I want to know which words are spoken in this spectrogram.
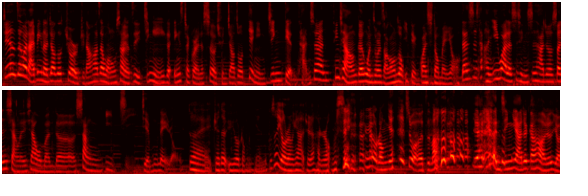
今天这位来宾呢叫做 George，然后他在网络上有自己经营一个 Instagram 的社群，叫做电影经典谈。虽然听起来好像跟文主任找工作一点关系都没有，但是他很意外的事情是，他就分享了一下我们的上一集节目内容。对，觉得与有容焉，不是有容焉，觉得很荣幸。与有容焉是我儿子吗？也也很惊讶，就刚好就是有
